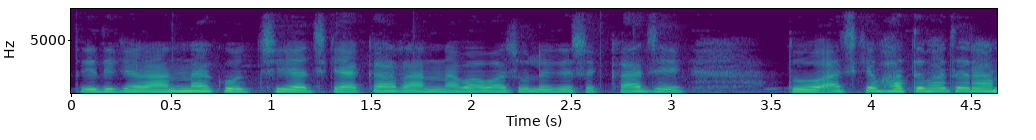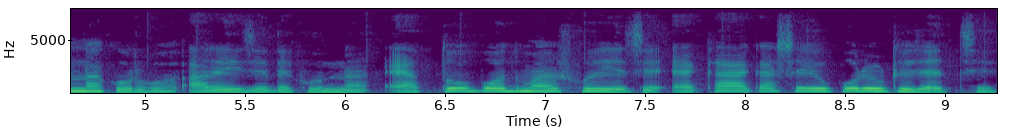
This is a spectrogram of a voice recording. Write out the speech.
তো এদিকে রান্না করছি, আজকে একা রান্না, বাবা চলে গেছে কাজে। তো আজকে ভাতে ভাতে রান্না করব। আর এই যে দেখুন না, এত বদমাশ হয়েছে, একা একা সেই উপরে উঠে যাচ্ছে।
